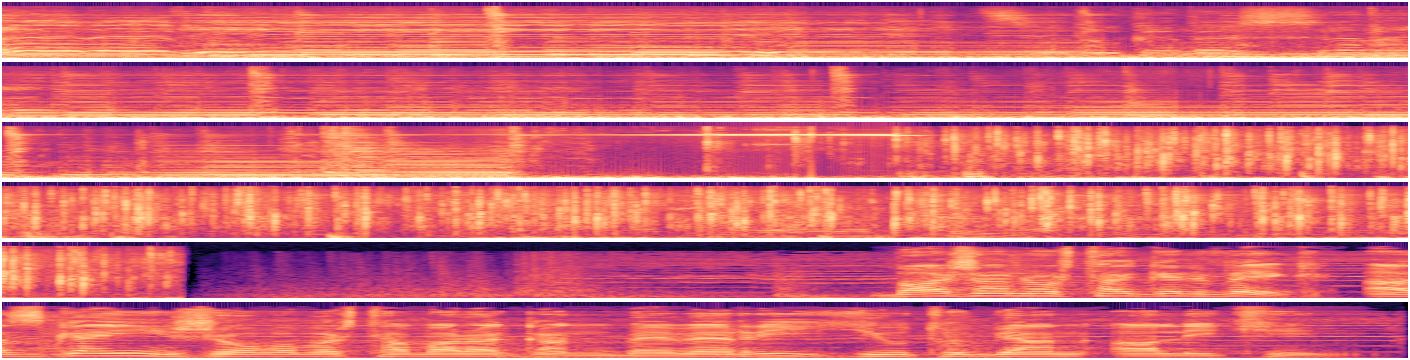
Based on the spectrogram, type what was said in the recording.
վերևից դու կտեսնես Բաժանորդագրվեք ազգային ժողովրդավարական բևեռի YouTube-յան ալիքին։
